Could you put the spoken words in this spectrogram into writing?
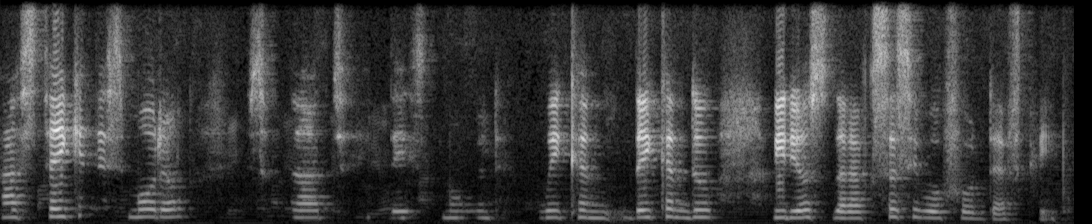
has taken this model so that in this moment we can they can do videos that are accessible for deaf people.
